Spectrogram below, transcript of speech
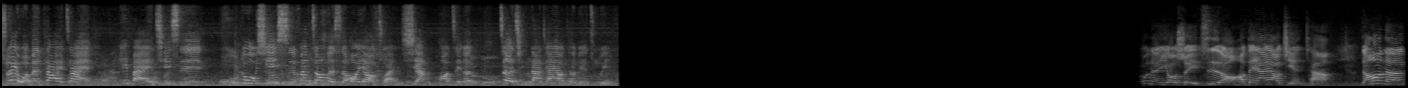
所以我们大概在一百七十。五度 C 十分钟的时候要转向，哈，这个这个请大家要特别注意，字哦，哈，等一下要检查。然后呢，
